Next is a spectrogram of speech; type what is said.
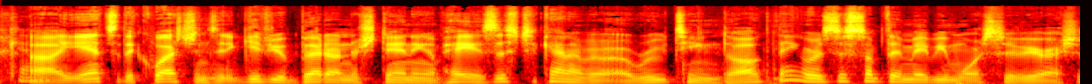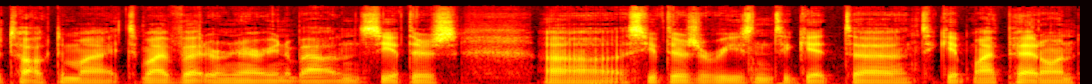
Okay. uh, you answer the questions and it gives you a better understanding of hey, is this just kind of a, a routine dog thing, or is this something maybe more severe? I should talk to my to my veterinarian about and see if there's uh, see if there's a reason to get uh, to get my pet on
